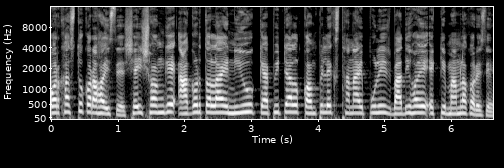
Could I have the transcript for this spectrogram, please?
বরখাস্ত করা হয়েছে। সেই সঙ্গে আগরতলায় নিউ ক্যাপিটাল কমপ্লেক্স থানায় পুলিশ বাদী হয়ে একটি মামলা করেছে।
